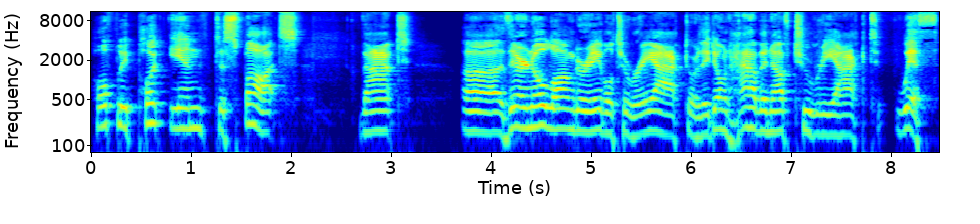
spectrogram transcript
hopefully put into spots that uh, they're no longer able to react or they don't have enough to react with.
